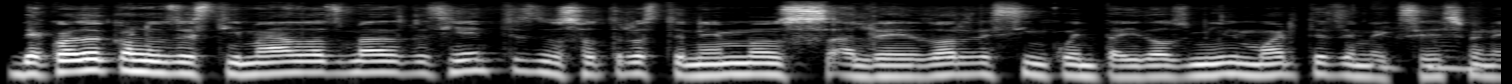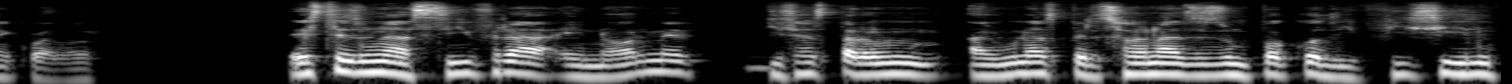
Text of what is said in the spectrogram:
de acuerdo con los estimados más recientes, nosotros tenemos alrededor de 52 mil muertes en exceso en Ecuador. Esta es una cifra enorme. Quizás para algunas personas es un poco difícil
